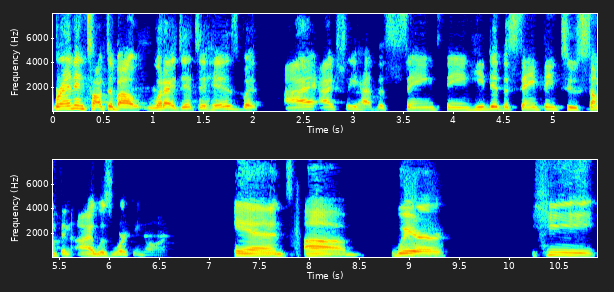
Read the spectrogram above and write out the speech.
Brandon talked about what I did to his, but I actually had the same thing. He did the same thing to something I was working on, and um, where he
